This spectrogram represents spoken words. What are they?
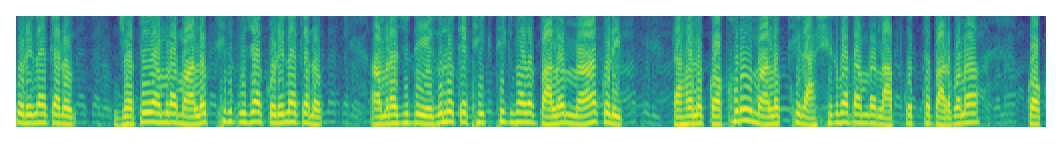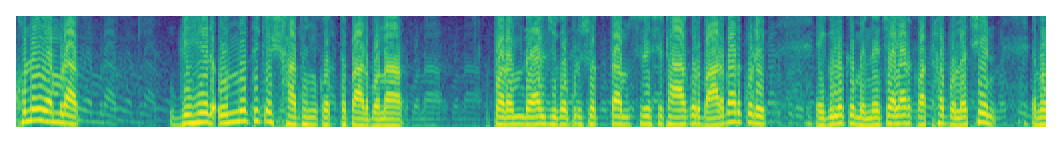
করি না কেন, যতই আমরা মা লক্ষ্মীর পূজা করি না কেন, আমরা যদি এগুলোকে ঠিক ঠিকভাবে পালন না করি, তাহলে কখনোই মা লক্ষ্মীর আশীর্বাদ আমরা লাভ করতে পারব না, কখনোই আমরা গৃহের উন্নতিকে সাধন করতে পারব না। পরম দয়াল যুগপুরুষোত্তম শ্রী শ্রী ঠাকুর বারবার করে এগুলোকে মেনে চলার কথা বলেছেন এবং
